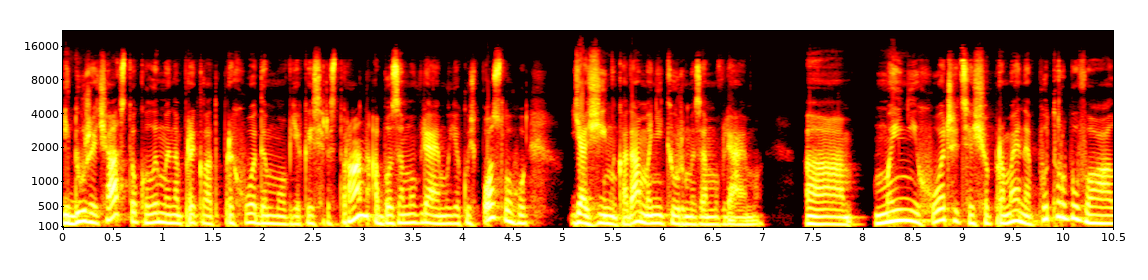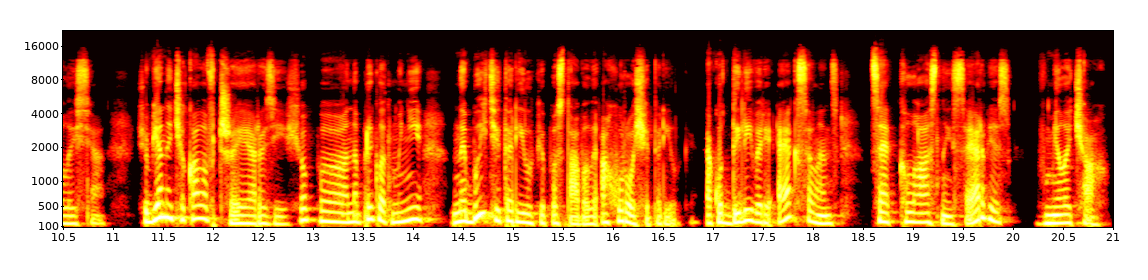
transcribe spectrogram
І дуже часто, коли ми, наприклад, приходимо в якийсь ресторан або замовляємо якусь послугу, я жінка, да, манікюр ми замовляємо. Мені хочеться, щоб про мене потурбувалися, щоб я не чекала в черзі, щоб, е, наприклад, мені не биті тарілки поставили, а хороші тарілки. Так, от Delivery Excellence – це класний сервіс в мілочах.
